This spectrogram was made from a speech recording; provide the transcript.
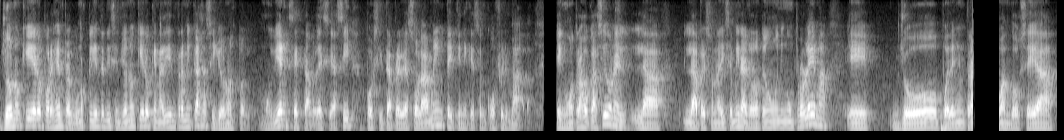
yo no quiero, por ejemplo, algunos clientes dicen, yo no quiero que nadie entre a mi casa si yo no estoy. Muy bien, se establece así, por cita previa solamente y tiene que ser confirmada. En otras ocasiones, la, la persona dice, mira, yo no tengo ningún problema, eh, yo pueden entrar cuando sea,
